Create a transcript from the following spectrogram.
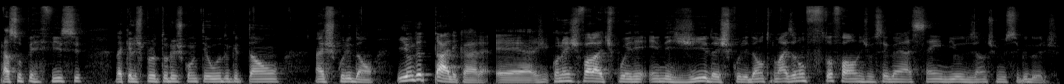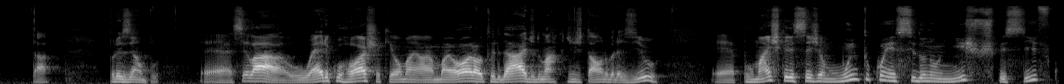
da superfície daqueles produtores de conteúdo que estão na escuridão. E um detalhe, cara, é, quando a gente fala tipo energia da escuridão, tudo mais, eu não estou falando de você ganhar 100 mil, 200 mil seguidores, tá? Por exemplo, é, sei lá, o Érico Rocha, que é uma, a maior autoridade do marketing digital no Brasil, é, por mais que ele seja muito conhecido num nicho específico,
